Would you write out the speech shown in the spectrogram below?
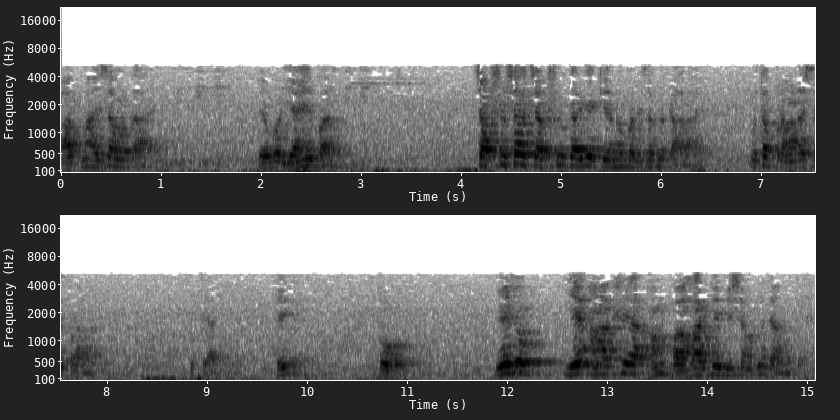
आत्मा ऐसा होता है। देखो यहीं पर। चक्षुषा चक्षु करके केनो परिषद में कहा है। उत प्राण से प्राण, इत्यादि। ठीक है? तो ये जो, ये आँख हम बाहर के विषयों को जानते हैं।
